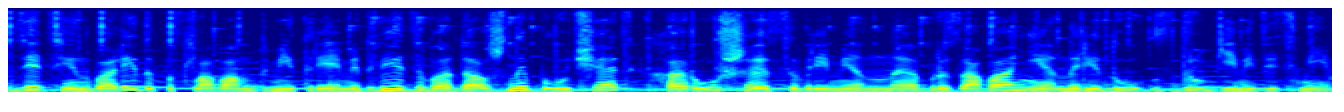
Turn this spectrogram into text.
Дети-инвалиды, по словам Дмитрия Медведева, должны получать хорошее современное образование наряду с другими детьми.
